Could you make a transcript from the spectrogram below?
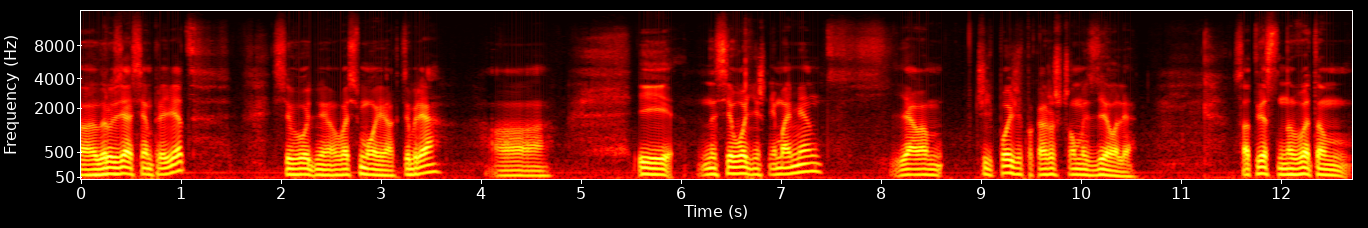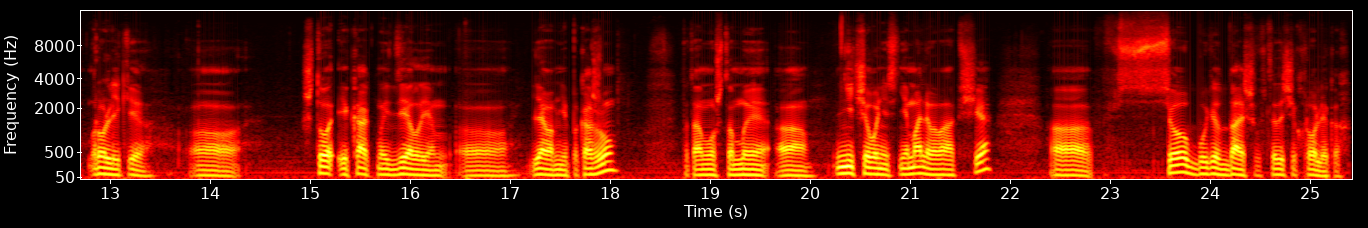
А, Друзья, всем привет! Сегодня 8 октября. а, И на сегодняшний момент я вам чуть позже покажу, что мы сделали. Соответственно, в этом ролике а, что и как мы делаем, я вам не покажу, потому что мы ничего не снимали вообще. Все будет дальше в следующих роликах.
